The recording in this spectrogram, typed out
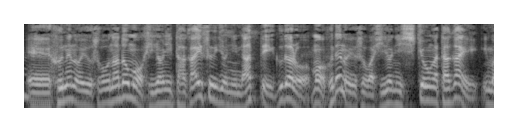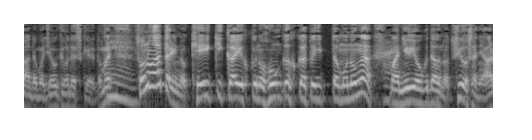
えー、船の輸送なども非常に高い水準になっていくだろう。もう船の輸送は非常に市況が高い、今でも状況ですけれどもね、そのあたりの景気回復の本格化といったものが、まあ、ニューヨークダウの強さに現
